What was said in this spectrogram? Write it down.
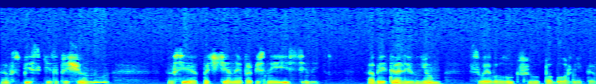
а в списке запрещенного, все почтенные прописные истины обретали в нем своего лучшего поборника.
